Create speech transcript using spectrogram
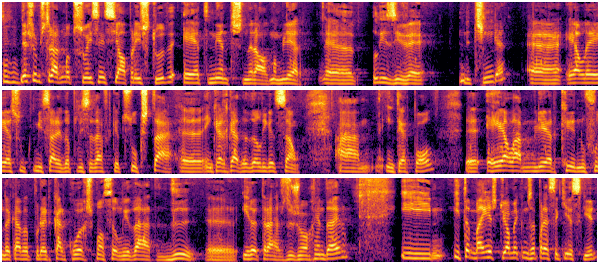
Uhum. Deixa-me mostrar uma pessoa essencial para isto tudo, é a Tenente-General, uma mulher, uh, Lizivé Nchinga, eh, ela é a subcomissária da Polícia da África do Sul que está eh, encarregada da ligação à Interpol. Eh, é ela a mulher que, no fundo, acaba por arcar com a responsabilidade de ir atrás do João Rendeiro. E, e também este homem que nos aparece aqui a seguir,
